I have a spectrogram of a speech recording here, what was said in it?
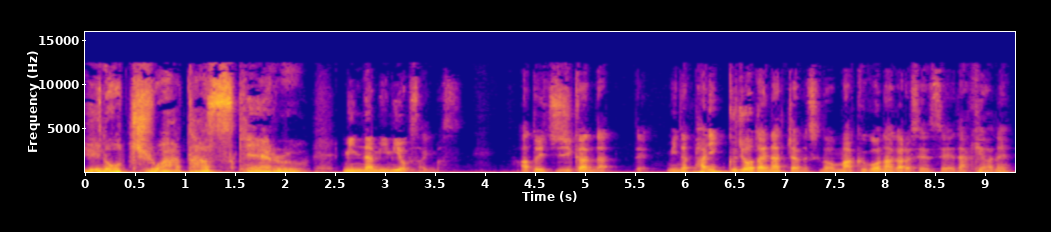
命は助ける。みんな耳を塞ぎます。あと1時間だみんなパニック状態になっちゃうんですけど、マクゴナガル先生だけはね、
